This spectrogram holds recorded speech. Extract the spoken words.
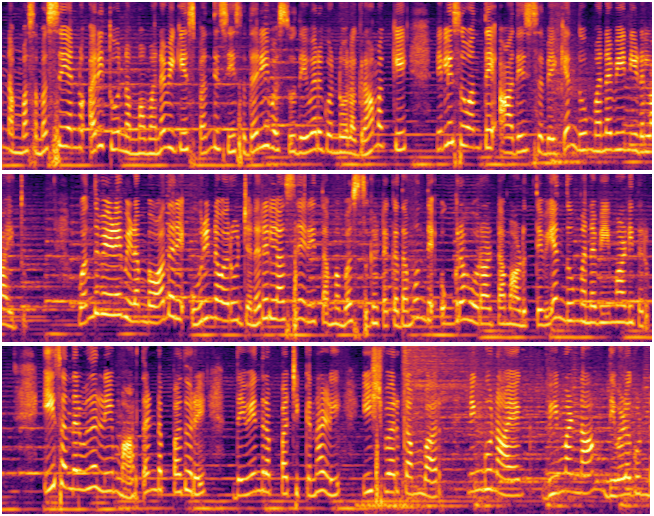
ನಮ್ಮ ಸಮಸ್ಯೆಯನ್ನು ಅರಿತು ನಮ್ಮ ಮನವಿಗೆ ಸ್ಪಂದಿಸಿ ಸದರಿ ಬಸ್ಸು ದೇವರಗೊಂಡೋಲ ಗ್ರಾಮಕ್ಕೆ ನಿಲ್ಲಿಸುವಂತೆ ಆದೇಶಿಸಬೇಕೆಂದು ಮನವಿ ನೀಡಲಾಯಿತು. ಒಂದು ವೇಳೆ ವಿಳಂಬವಾದರೆ ಊರಿನವರು ಜನರೆಲ್ಲ ಸೇರಿ ತಮ್ಮ ಬಸ್ ಘಟಕದ ಮುಂದೆ ಉಗ್ರ ಹೋರಾಟ ಮಾಡುತ್ತೇವೆ ಎಂದು ಮನವಿ ಮಾಡಿದರು. ಈ ಸಂದರ್ಭದಲ್ಲಿ ಮಾರ್ತಂಡಪ್ಪ ದೊರೆ, ದೇವೇಂದ್ರಪ್ಪ ಚಿಕ್ಕನಹಳ್ಳಿ, ಈಶ್ವರ್ ಕಂಬಾರ್ ನಿಂಗು ನಾಯಕ್, ಭೀಮಣ್ಣ, ದಿವಳಗುಂಡ,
